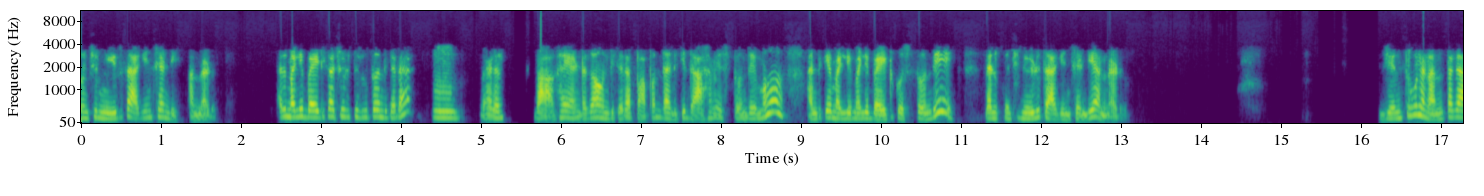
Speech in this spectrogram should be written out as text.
కొంచెం నీరు తాగించండి అన్నాడు. అది మళ్ళీ బయటికి ఇటు తిరుగుతోంది కదా. మేడం బాగా ఎండగా ఉంది కదా పాపం దానికి దాహం వేస్తోందేమో అందుకే మళ్ళీ మళ్ళీ బయటకు వస్తోంది. దానికి కొంచెం నీళ్ళు తాగించండి అన్నాడు. జంతువులను అంతగా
